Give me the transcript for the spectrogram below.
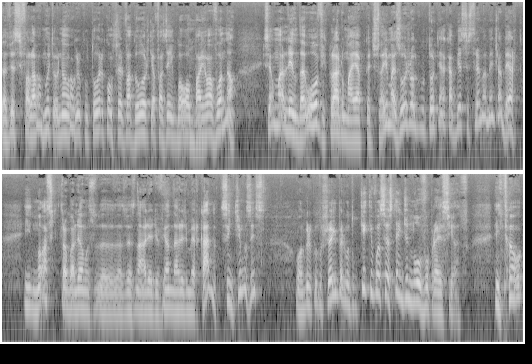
às vezes se falava muito, não, o agricultor conservador quer fazer igual ao uhum. pai ou avô. Não. Isso é uma lenda. Houve, claro, uma época disso aí, mas hoje o agricultor tem a cabeça extremamente aberta. E nós que trabalhamos, eh, às vezes, na área de venda, na área de mercado, sentimos isso. O agricultor chega e pergunta: o que, que vocês têm de novo para esse ano? Então,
